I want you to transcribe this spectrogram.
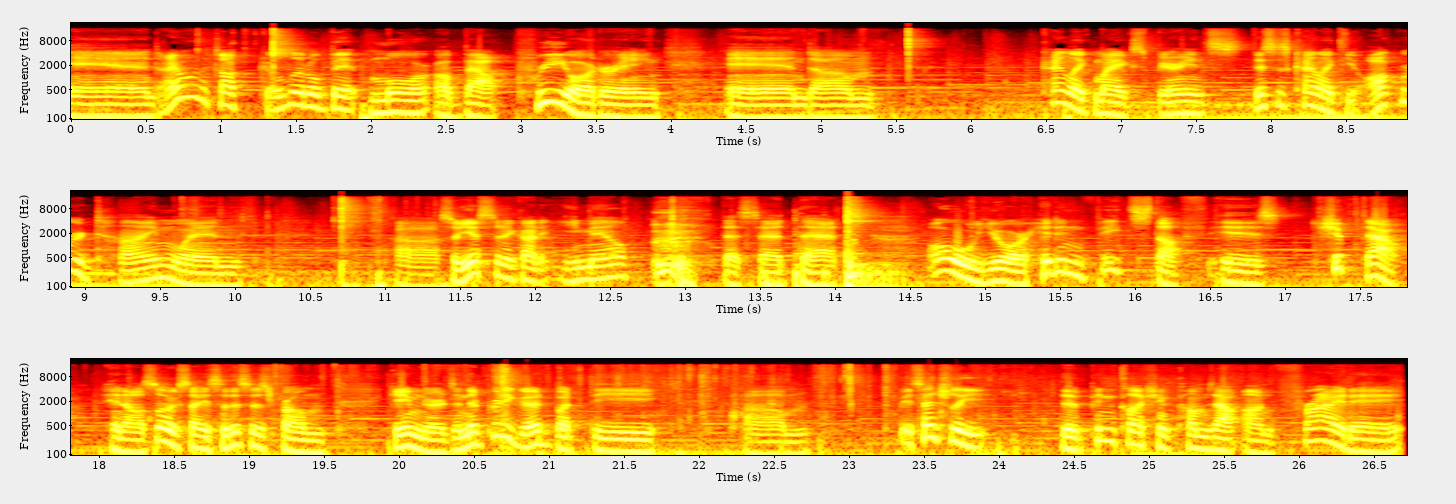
And I want to talk a little bit more about pre-ordering and um, kind of like my experience. This is kind of like the awkward time when. Uh, so yesterday I got an email that said that, oh, your Hidden Fate stuff is shipped out and I was so excited. So this is from Game Nerds, and they're pretty good, but the um, essentially the pin collection comes out on Friday,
